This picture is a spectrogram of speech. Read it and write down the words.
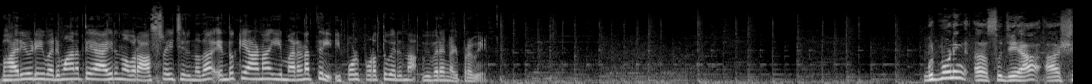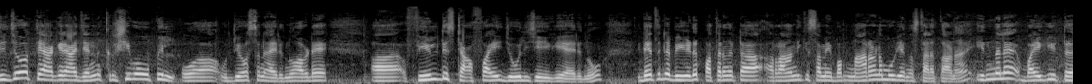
ഭാര്യയുടെ ഈ വരുമാനത്തെ ആയിരുന്നു അവർ ആശ്രയിച്ചിരുന്നത്? എന്തൊക്കെയാണ് ഈ മരണത്തിൽ ഇപ്പോൾ പുറത്തുവരുന്ന വിവരങ്ങൾ പ്രവീൺ? Good morning Sujaya. ഷിജോ ത്യാഗരാജൻ കൃഷി വകുപ്പിൽ ഉദ്യോഗസ്ഥനായിരുന്നു. അവിടെ ഫീൽഡ് സ്റ്റാഫായി ജോലി ചെയ്യുകയായിരുന്നു. ഇദ്ദേഹത്തിന്റെ വീട് പത്തനംതിട്ട റാന്നിക്ക് സമീപം നാരായണമൂഴി എന്ന സ്ഥലത്താണ്. ഇന്നലെ വൈകിട്ട്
